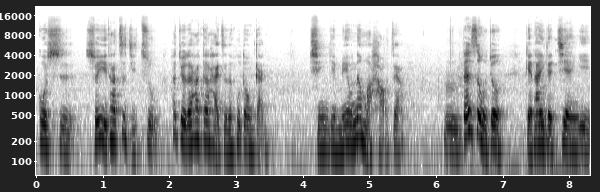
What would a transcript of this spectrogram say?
过世，所以她自己住，她觉得她跟孩子的互动感情也没有那么好，这样。嗯，但是我就给她一个建议，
